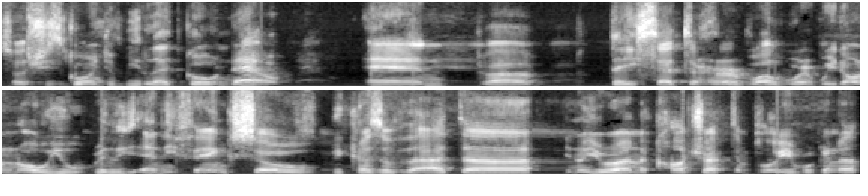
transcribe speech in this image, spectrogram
So she's going to be let go now. And uh, they said to her, "Well, we're, we do not owe you really anything, so because of that, uh, you know, you're on a contract employee. We're gonna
